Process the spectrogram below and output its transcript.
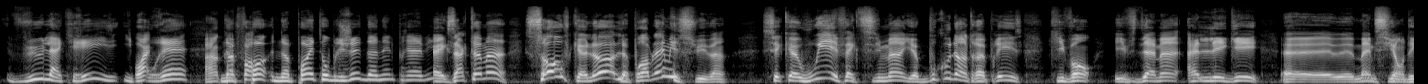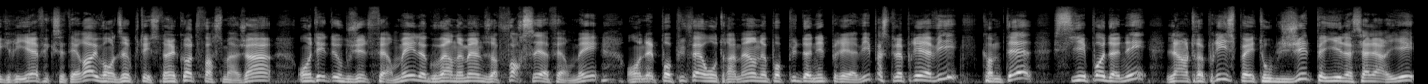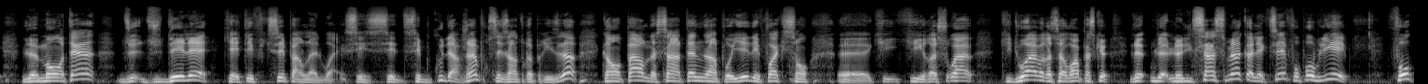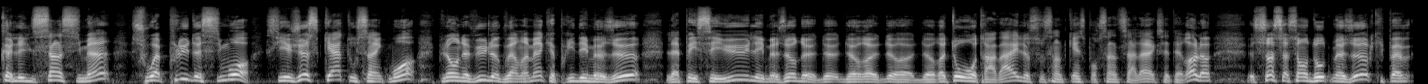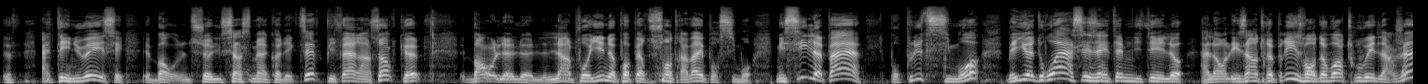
vu la crise, il pourrait ne pas, ne pas, être obligé de donner le préavis. Exactement. Sauf que là, le problème est le suivant. C'est que oui, effectivement, il y a beaucoup d'entreprises qui vont évidemment alléguer, euh, même s'ils ont des griefs, etc., ils vont dire, écoutez, c'est un cas de force majeure, on a été obligé de fermer, le gouvernement nous a forcé à fermer, on n'a pas pu faire autrement, on n'a pas pu donner de préavis, parce que le préavis, comme tel, s'il n'est pas donné, l'entreprise peut être obligée de payer le salarié le montant du, délai qui a été fixé par la loi. C'est beaucoup d'argent pour ces entreprises-là. Quand on parle de centaines d'employés, des fois, qui sont, euh, qui, reçoivent, qui doivent recevoir, parce que le licenciement collectif, collectif, faut pas oublier, faut que le licenciement soit plus de six mois. S'il est juste quatre ou cinq mois, puis là, on a vu le gouvernement qui a pris des mesures, la PCU, les mesures de, de, de, retour au travail, le 75% de salaire, etc. Là, ça, ce sont d'autres mesures qui peuvent euh, atténuer bon, ce licenciement collectif, puis faire en sorte que bon, l'employé n'a pas perdu son travail pour six mois. Mais s'il le perd pour plus de six mois, bien, il a droit à ces indemnités-là. Alors, les entreprises vont devoir trouver de l'argent.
